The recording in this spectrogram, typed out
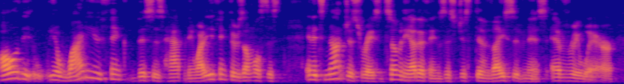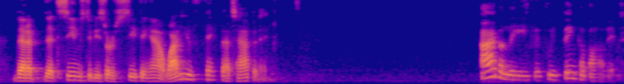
All of the, you know, why do you think this is happening? Why do you think there's almost this? And it's not just race; it's so many other things. This just divisiveness everywhere that that seems to be sort of seeping out. Why do you think that's happening? I believe if we think about it,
